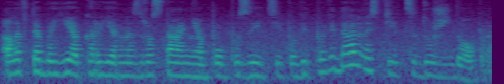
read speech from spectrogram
але в тебе є кар'єрне зростання по позиції, по відповідальності, це дуже добре.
